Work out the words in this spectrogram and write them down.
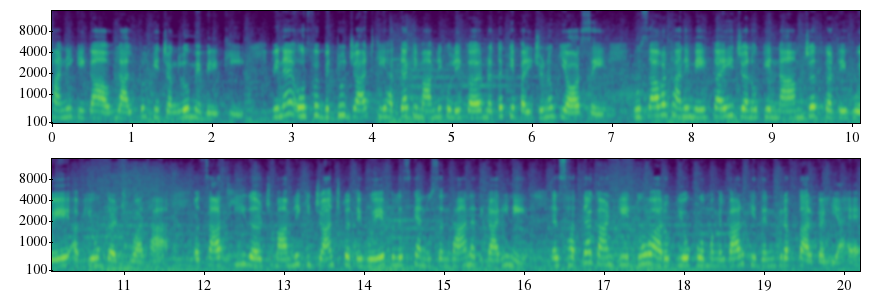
थाने के गाँव लालपुर के जंगलों में मिली थी। विनय उर्फ़ बिट्टू जाट की हत्या के मामले को लेकर मृतक के परिजनों की ओर से। भूसावर थाने में कई जनों के नामजद करते हुए अभियोग दर्ज हुआ था और साथ ही दर्ज मामले की जाँच करते हुए पुलिस के अनुसंधान अधिकारी ने इस हत्याकांड के दो आरोपियों को मंगलवार के दिन गिरफ़्तार कर लिया है।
